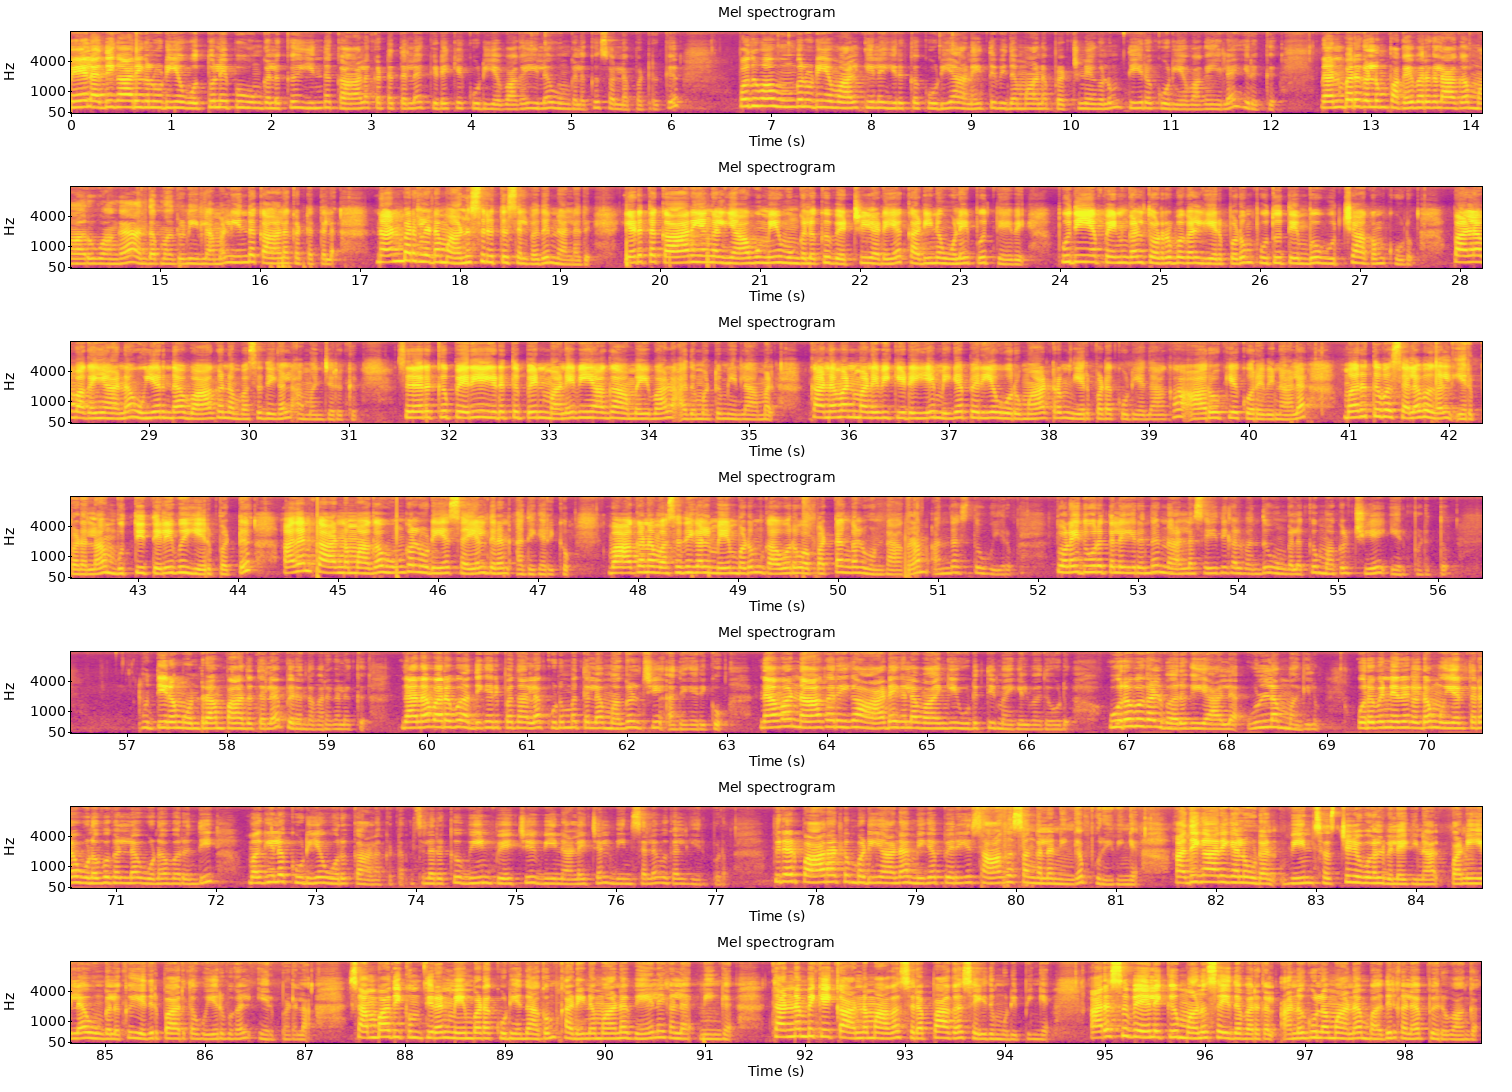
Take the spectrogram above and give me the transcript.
மேல் அதிகாரிகளுடைய ஒத்துழைப்பு உங்களுக்கு இந்த காலகட்டத்தில் கிடைக்கக்கூடிய வகையில் உங்களுக்கு சொல்லப்பட்டிருக்கு. பொதுவாக உங்களுடைய வாழ்க்கையில் இருக்கக்கூடிய அனைத்து விதமான பிரச்சனைகளும் தீரக்கூடிய வகையில் இருக்குது நண்பர்களும் பகைவர்களாக மாறுவாங்க. அந்த மாதிரி இல்லாமல் இந்த காலகட்டத்தில் நண்பர்களிடம் அனுசரித்து செல்வது நல்லது. எடுத்த காரியங்கள் யாவுமே உங்களுக்கு வெற்றியடைய கடின உழைப்பு தேவை. புதிய பெண்கள் தொடர்புகள் ஏற்படும். புது தெம்பு உற்சாகம் கூடும். பல வகையான உயர்ந்த வாகன வசதிகள் அமைஞ்சிருக்கு. சிலருக்கு பெரிய இடத்து பெண் மனைவியாக அமைவால் அது மட்டும் இல்லாமல் கணவன் மனைவிக்கு இடையே மிகப்பெரிய ஒரு மாற்றம் ஏற்படக்கூடியதாக ஆரோக்கிய குறைவினால மருத்துவ செலவுகள் ஏற்படலாம். புத்தி தெளிவு ஏற்பட்டு அதன் காரணமாக உங்களுடைய செயல்திறன் அதிகரிக்கும். வாகன வசதிகள் மேம்படும். கௌரவ பட்டங்கள் உண்டாகலாம். அந்தஸ்து உயரும். தொலை தூரத்தில் இருந்து நல்ல செய்திகள் வந்து உங்களுக்கு மகிழ்ச்சியை ஏற்படுத்தும். உத்திரம் ஒன்றாம் பாதத்தில் பிறந்தவர்களுக்கு. தனவரவு அதிகரிப்பதால் குடும்பத்தில் மகிழ்ச்சி அதிகரிக்கும். நவ நாகரிக ஆடைகளை வாங்கி உடுத்தி மகிழ்வதோடு உறவுகள் வருகையால் உள்ளம் மகிழும். உறவினர்களிடம் உயர்தர உணவுகளில் உணவருந்தி மகிழக்கூடிய ஒரு காலகட்டம். சிலருக்கு வீண் பேச்சு வீண் அலைச்சல் வீண் செலவுகள் ஏற்படும். பிறர் பாராட்டும்படியான மிகப்பெரிய சாகசங்களை நீங்கள் புரிவீங்க. அதிகாரிகளுடன் வீண் சச்சரவுகள் விலகினால் பணியில் உங்களுக்கு எதிர்பார்த்த உயர்வுகள் ஏற்படலாம். சம்பாதிக்கும் திறன் மேம்படக்கூடியதாகும். கடினமான வேலைகளை நீங்கள் தன்னம்பிக்கை காரணமாக சிறப்பாக செய்து முடிப்பீங்க. அரசு வேலைக்கு மனு செய்தவர்கள் அனுகூலமான பதில்களை பெறுவாங்க.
